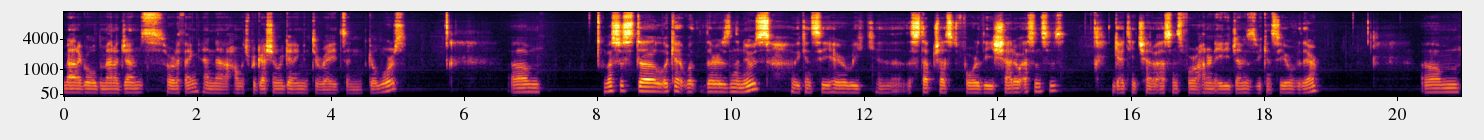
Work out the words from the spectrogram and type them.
mana gold, mana gems, sort of thing, and uh, how much progression we're getting into raids and guild wars. Let's just uh, look at what there is in the news. We can see here we uh, the step chest for the shadow essences. Guaranteed shadow essence for 180 gems as we can see over there. Um,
